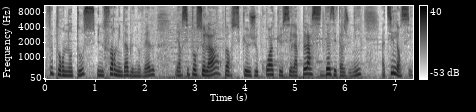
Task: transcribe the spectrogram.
fut pour nous tous une formidable nouvelle. Merci pour cela, parce que je crois que c'est la place des États-Unis, a-t-il lancé.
